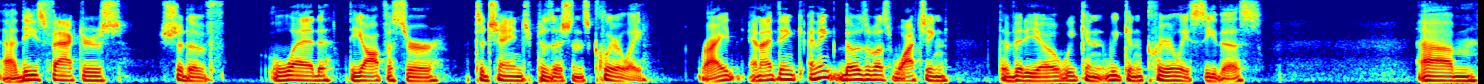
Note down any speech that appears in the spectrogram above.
Uh, these factors should have led the officer to change positions clearly, right? And I think I think those of us watching the video, we can we can clearly see this. Um,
